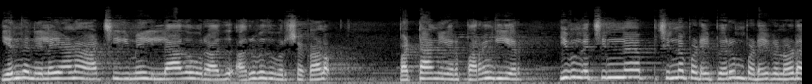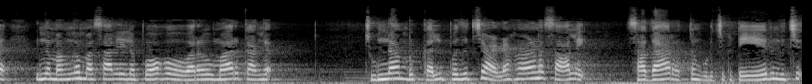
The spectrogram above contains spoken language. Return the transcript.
எந்த நிலையான ஆட்சியுமே இல்லாத ஒரு அது அறுபது வருஷ காலம். பட்டாணியர் பரங்கியர் இவங்க சின்ன சின்ன படை பெரும் படைகளோட இந்த மங்க மசாலையில் போக வரவுமா இருக்காங்க. சுண்ணாம்பு கல் பதிச்சு அழகான சாலை சதா ரத்தம் குடிச்சுக்கிட்டே இருந்துச்சு.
